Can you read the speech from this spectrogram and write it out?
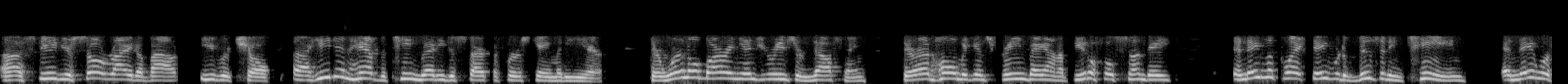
Uh, Steve, you're so right about Everchoke. Uh, he didn't have the team ready to start the first game of the year. There were no barring injuries or nothing. They're at home against Green Bay on a beautiful Sunday, and they looked like they were the visiting team, and they were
